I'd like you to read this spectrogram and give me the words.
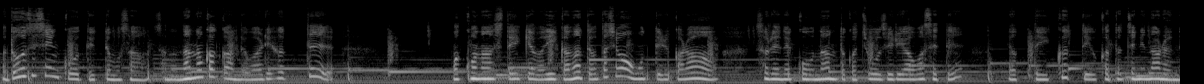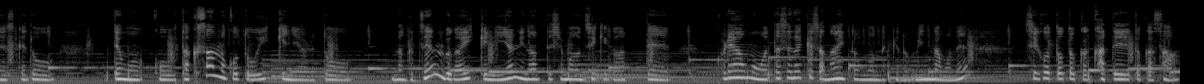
まあ、同時進行って言ってもさその7日間で割り振って、まあ、こなしていけばいいかなって私は思ってるからそれでこうなんとか帳尻合わせてやっていくっていう形になるんですけどでもこうたくさんのことを一気にやるとなんか全部が一気に嫌になってしまう時期があってこれはもう私だけじゃないと思うんだけどみんなもね仕事とか家庭とかさ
